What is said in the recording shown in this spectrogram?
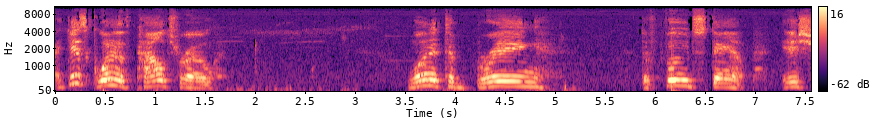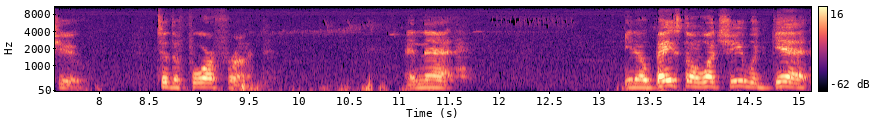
I guess Gwyneth Paltrow wanted to bring the food stamp issue to the forefront. And that, you know, based on what she would get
